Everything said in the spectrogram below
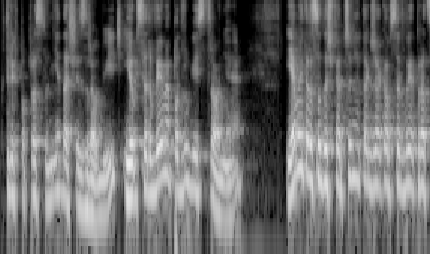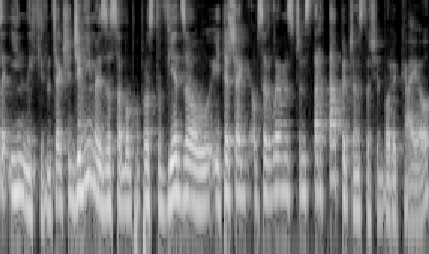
których po prostu nie da się zrobić i obserwujemy po drugiej stronie, ja mówię teraz o doświadczeniu także jak obserwuję pracę innych firm, czy jak się dzielimy ze sobą po prostu wiedzą i też jak obserwujemy z czym startupy często się borykają,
